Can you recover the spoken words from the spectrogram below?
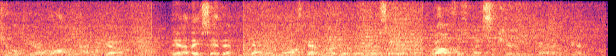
killed here a long time ago. Yeah, they say that a guy named Ralph got murdered in here, so Ralph is my security guard here.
